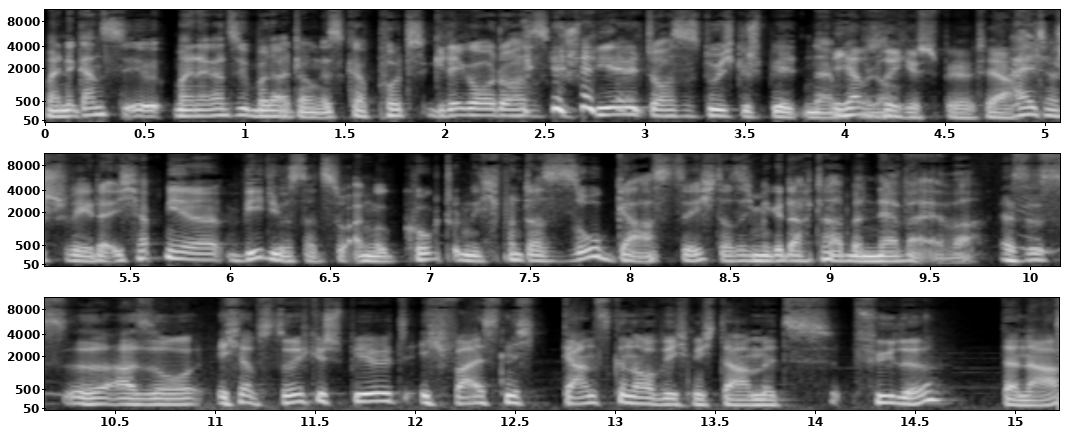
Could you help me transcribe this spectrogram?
Meine ganze, meine ganze Überleitung ist kaputt. Gregor, du hast es gespielt, du hast es durchgespielt in deinem Ich habe es durchgespielt, ja. Alter Schwede, ich habe mir Videos dazu angeguckt und ich fand das so garstig, dass ich mir gedacht habe, never ever. Es ist, äh, also, ich habe es durchgespielt. Ich weiß nicht ganz genau, wie ich mich damit fühle danach.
